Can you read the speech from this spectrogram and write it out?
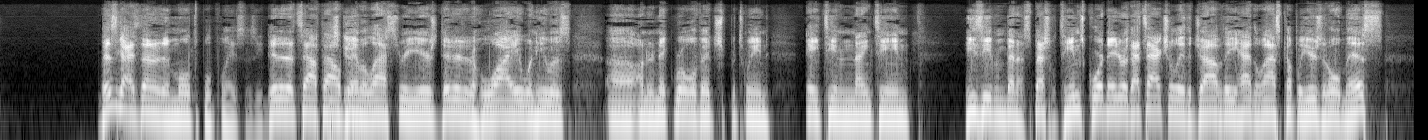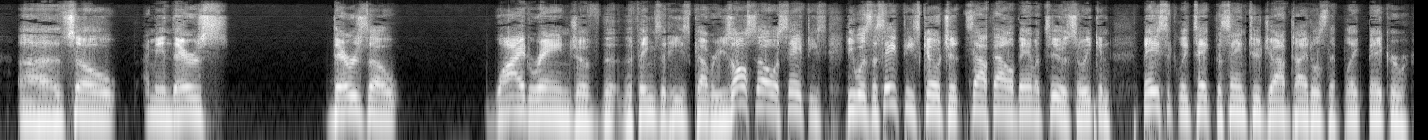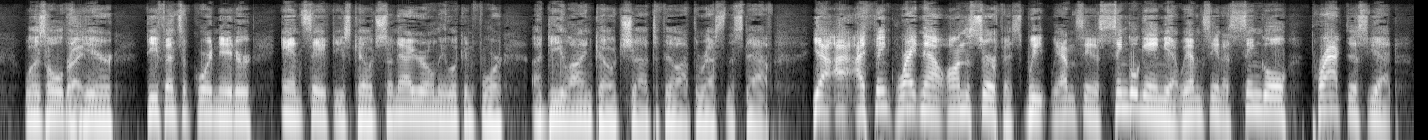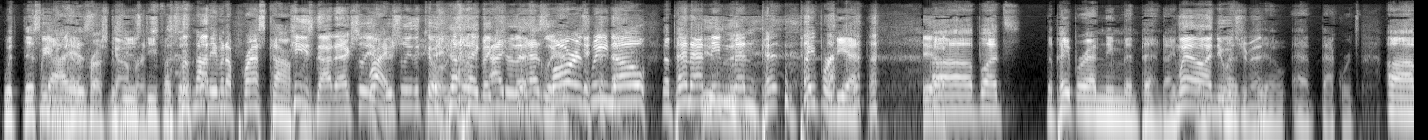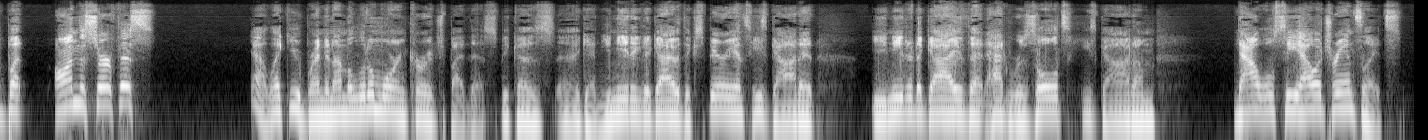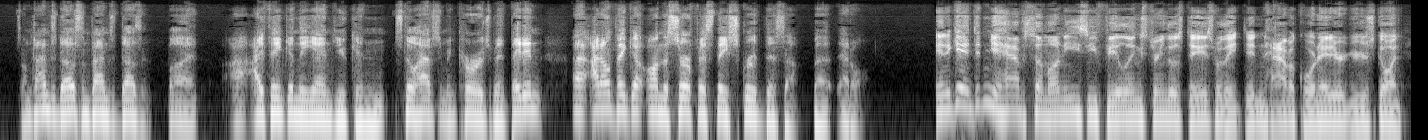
This guy's done it in multiple places. He did it at South Alabama good. last three years. Did it at Hawaii when he was uh, under Nick Rolovich between 18 and 19. He's even been a special teams coordinator. That's actually the job that he had the last couple of years at Ole Miss. Uh, so, I mean, there's there's a wide range of the, the things that he's covered. He's also a safeties. He was the safeties coach at South Alabama too, so he can basically take the same two job titles that Blake Baker was holding Right. here: defensive coordinator and safeties coach. So now you're only looking for a D line coach uh, to fill out the rest of the staff. Yeah, I, I think right now on the surface, we, we haven't seen a single game yet. We haven't seen a single practice yet with this We guy as press Mizzou's conference. defensive. Not even a press conference. He's not actually Right. officially the coach. Let's make I- sure that's as clear. far as we know, the pen hadn't even been pe- papered yet. Yeah. Uh, but the paper hadn't even been penned. I, Well, I knew what you meant. know, uh, backwards. Uh, but on the surface, yeah, like you, Brendan, I'm a little more encouraged by this because, uh, again, you needed a guy with experience. He's got it. You needed a guy that had results. He's got them. Now we'll see how it translates. Sometimes it does, sometimes it doesn't. But I, think in the end, you can still have some encouragement. They didn't. Uh, I don't think on the surface they screwed this up but, at all. And again, didn't you have some uneasy feelings during those days where they didn't have a coordinator? You're just going,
